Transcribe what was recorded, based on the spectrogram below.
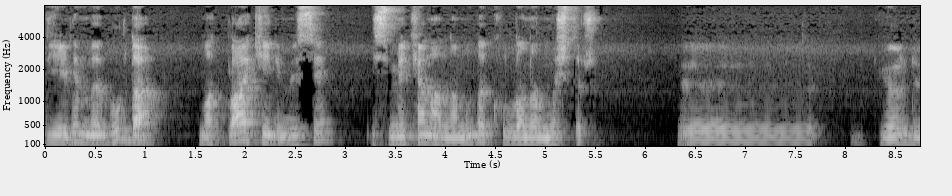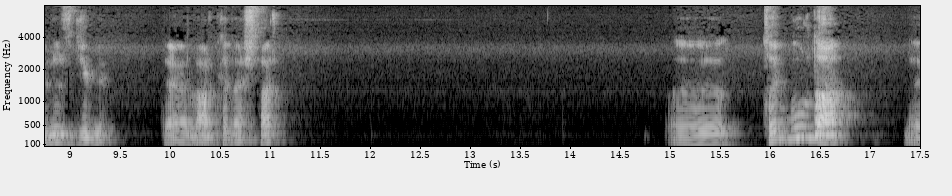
diyelim ve burada matla kelimesi isim mekan anlamında kullanılmıştır. Ee, gördüğünüz gibi değerli arkadaşlar. Ee, tabi burada e,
